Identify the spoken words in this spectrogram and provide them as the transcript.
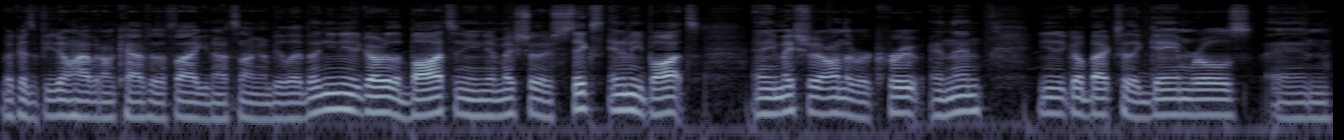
because if you don't have it on capture the flag, you know it's not going to be lit. But then you need to go to the bots and you need to make sure there's six enemy bots and you make sure they're on the recruit and then you need to go back to the game rules and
